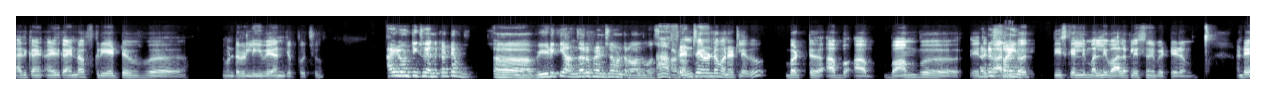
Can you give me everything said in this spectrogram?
అది అది కైండ్ ఆఫ్ క్రియేటివ్ ఏమంటారు లీవే అని చెప్పొచ్చు. ఐ డోంట్ థింక్ సో ఎందుకంటే వీడికి అందరూ ఫ్రెండ్స్ ఉంటారు ఆల్మోస్ట్ ఫ్రెండ్స్ అయి ఉండడం అనట్లేదు. బట్ ఆ బాంబ్ ఏదో fine. తీసుకెళ్ళి మళ్ళీ వాళ్ళ ప్లేస్ మీద పెట్టేయడం. అంటే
